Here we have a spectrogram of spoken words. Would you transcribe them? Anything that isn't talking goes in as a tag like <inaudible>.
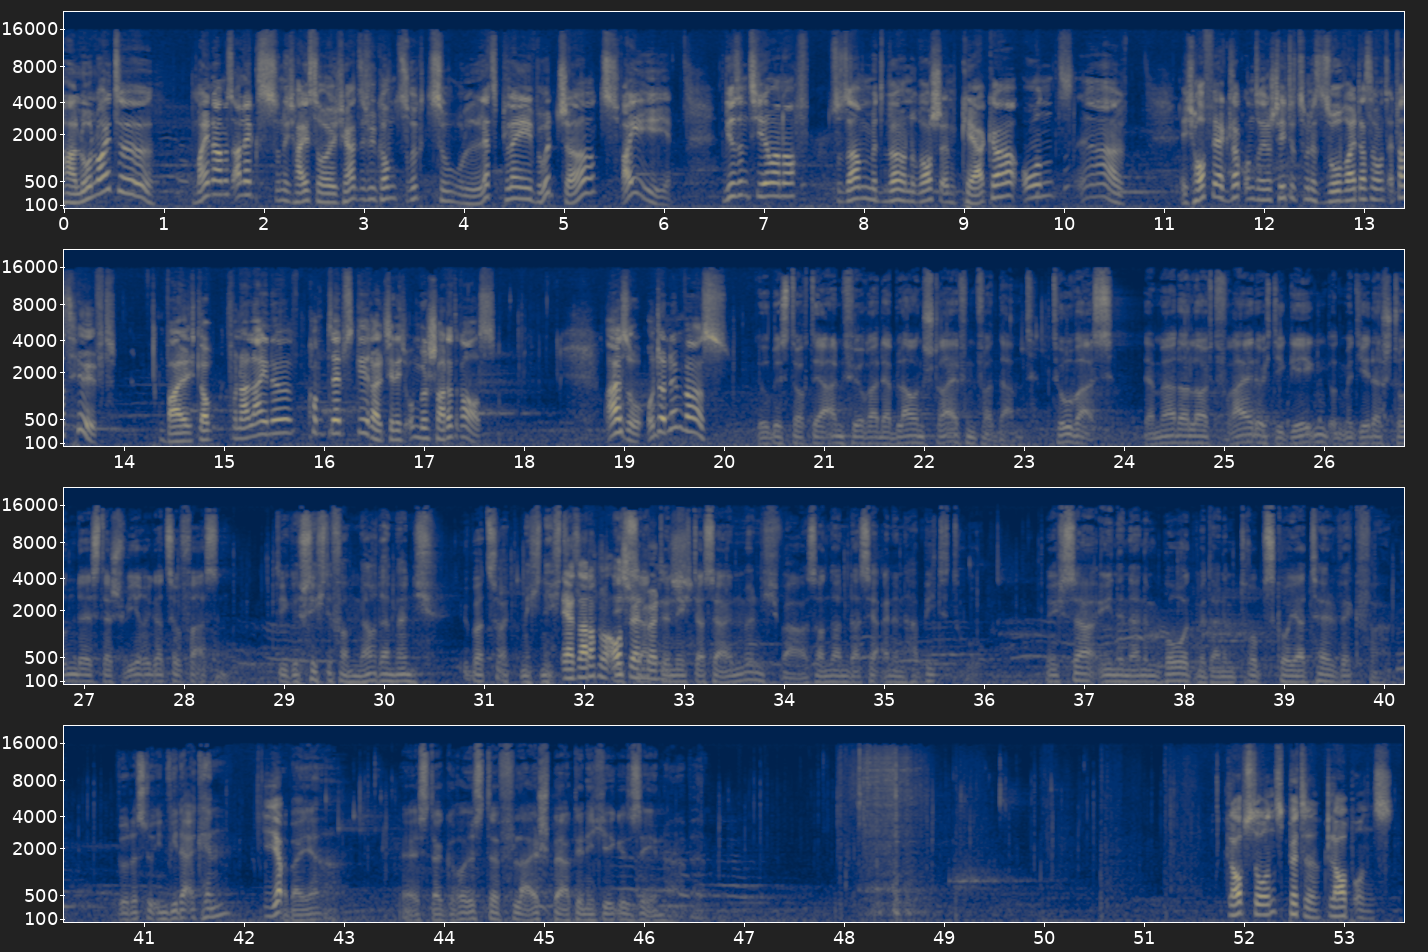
Hallo Leute, mein Name ist Alex und ich heiße euch herzlich willkommen zurück zu Let's Play The Witcher 2. Wir sind hier immer noch zusammen mit Vernon Roche im Kerker und ja, ich hoffe, er glaubt unsere Geschichte zumindest so weit, dass er uns etwas hilft. Weil ich glaube, von alleine kommt selbst Geralt hier nicht unbeschadet raus. Also, unternimm was. Du bist doch der Anführer der blauen Streifen, verdammt. Tu was. Der Mörder läuft frei durch die Gegend und mit jeder Stunde ist er schwieriger zu fassen. Die Geschichte vom Mördermönch überzeugt mich nicht. Er sah doch nur aus ich wie ein sagte Mönch. nicht, dass er ein Mönch war, sondern dass er einen Habit trug. Ich sah ihn in einem Boot mit einem Trupp Skoyatel wegfahren. Würdest du ihn wiedererkennen? Ja, Aber ja, er ist der größte Fleischberg, den ich je gesehen habe. glaubst du uns? Bitte, glaub uns.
